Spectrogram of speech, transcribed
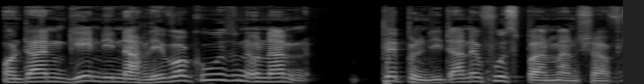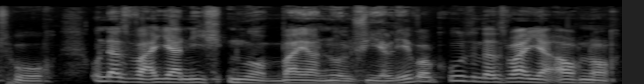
und dann gehen die nach Leverkusen und dann peppeln die da eine Fußballmannschaft hoch. Und das war ja nicht nur Bayer 04 Leverkusen, das war ja auch noch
